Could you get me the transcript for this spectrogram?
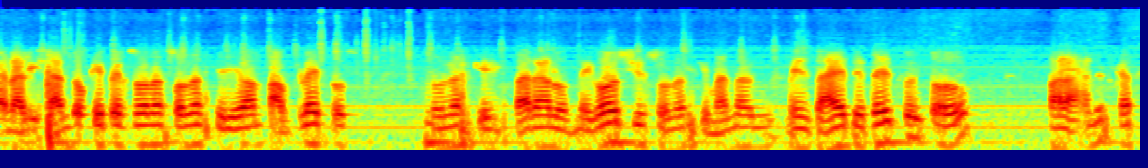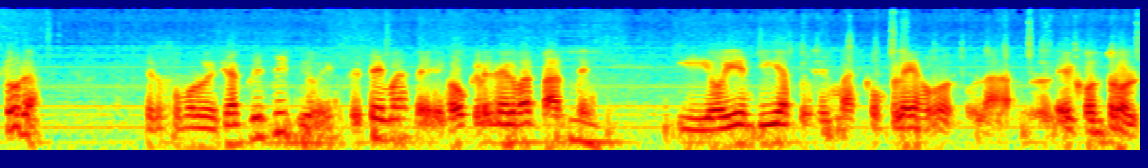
analizando qué personas son las que llevan panfletos, son las que disparan los negocios, son las que mandan mensajes de texto y todo para darles captura. Pero como lo decía al principio, este tema se dejó crecer bastante y hoy en día pues es más complejo el control.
